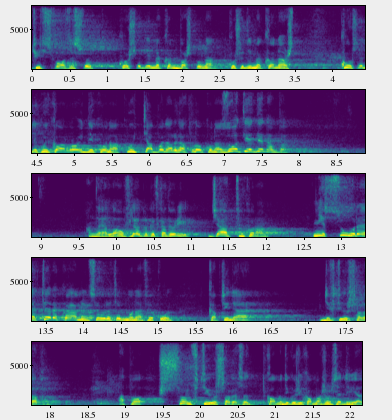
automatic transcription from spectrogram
ty të shfaqet sot, kush e di me kënë bashkëpunon, kush e di me kënë është, kush e di kuj ka rojt dikuna, kuj t'ia bën argatllëkun, zoti e din, më Andaj Allahu flet për këtë kategori gjatë në Kur'an. Një sure e tërë ka emrin suretul munafikun. Kaptina e dyftyrshave, apo. apo shumëftyrshave, se të ka më dikush i ka ma shumë se dyja.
